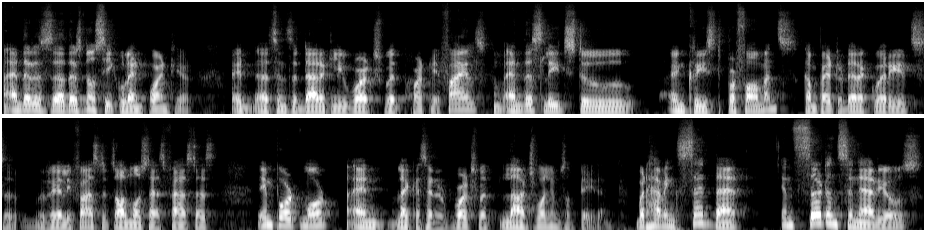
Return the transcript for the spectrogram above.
And there is uh, there's no SQL endpoint here. It, uh, since it directly works with Parquet files and this leads to increased performance compared to direct query it's uh, really fast it's almost as fast as import mode and like i said it works with large volumes of data but having said that in certain scenarios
